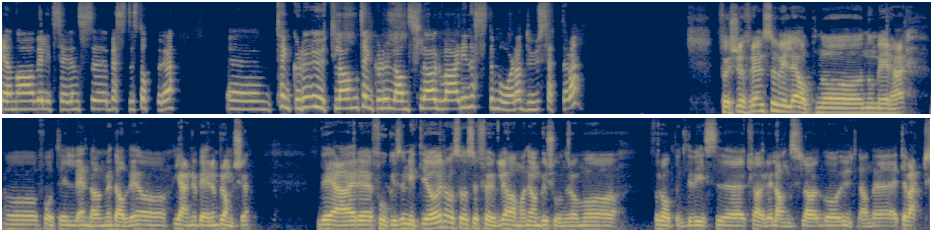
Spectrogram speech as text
En av Eliteseriens eh, beste stoppere. Eh, tenker du utland, tenker du landslag? Hva er de neste måla du setter deg? Først og fremst så vil jeg oppnå noe mer her. Og få til enda en medalje, og gjerne bedre enn bransje. Det er fokuset mitt i år. Og så selvfølgelig har man jo ambisjoner om å forhåpentligvis eh, klare landslag og utlandet etter hvert.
